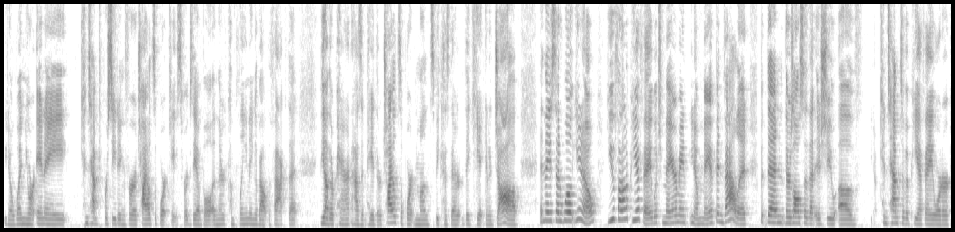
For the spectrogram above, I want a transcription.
you know, when you're in a contempt proceeding for a child support case, for example, and they're complaining about the fact that the other parent hasn't paid their child support in months because they're they can't get a job. And they said, well, you know, you filed a PFA, which may or may you know may have been valid, but then there's also that issue of you know, contempt of a PFA order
